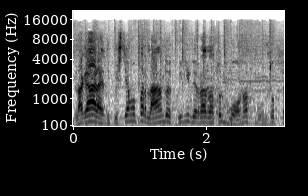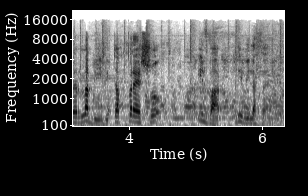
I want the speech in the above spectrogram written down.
la gara di cui stiamo parlando e quindi verrà dato il buono appunto per la bibita presso il bar di Villaferri.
